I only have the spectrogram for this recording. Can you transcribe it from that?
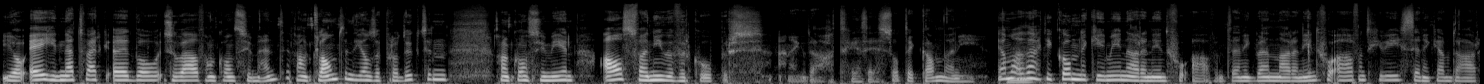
jouw eigen netwerk uitbouwen, zowel van consumenten, van klanten die onze producten gaan consumeren, als van nieuwe verkopers. En ik dacht, jij zei zot, ik kan dat niet. Ja, maar ik, kom een keer mee naar een infoavond. En ik ben naar een infoavond geweest en ik heb daar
